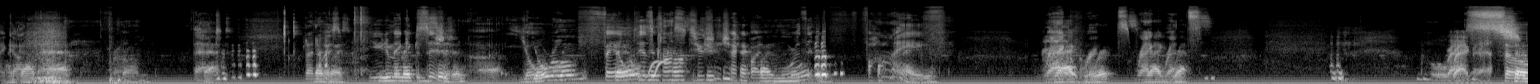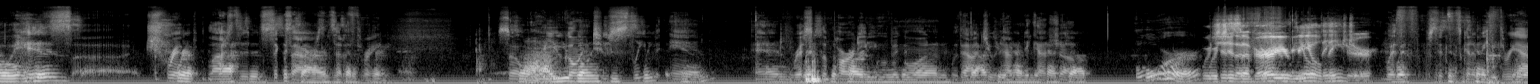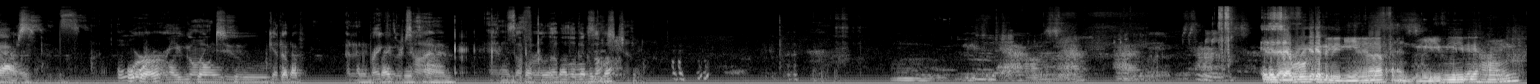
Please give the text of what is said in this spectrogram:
I I got got that. that from that. But Anyways, anyways, you need to make a decision. Uh, Yoram failed his constitution check by more than five, Rag Ritz. Rag Ritz. Oh, Ragrat. So his uh, trip lasted six hours instead of three. So are you going to sleep in and risk the party moving on without you having to catch up? Or Which is a very real danger. with since it's going to be three hours. Or are you going to get up at a regular time and suffer a level of exhaustion? You can tap on his nap. I Is everyone going to be mean enough and leave me behind?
